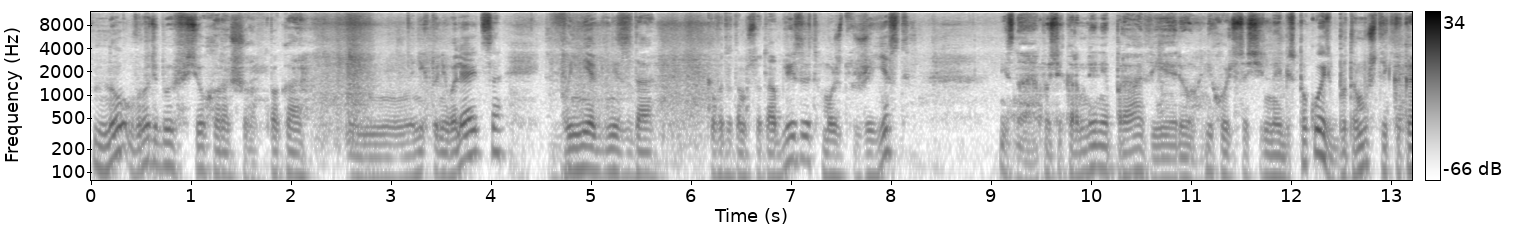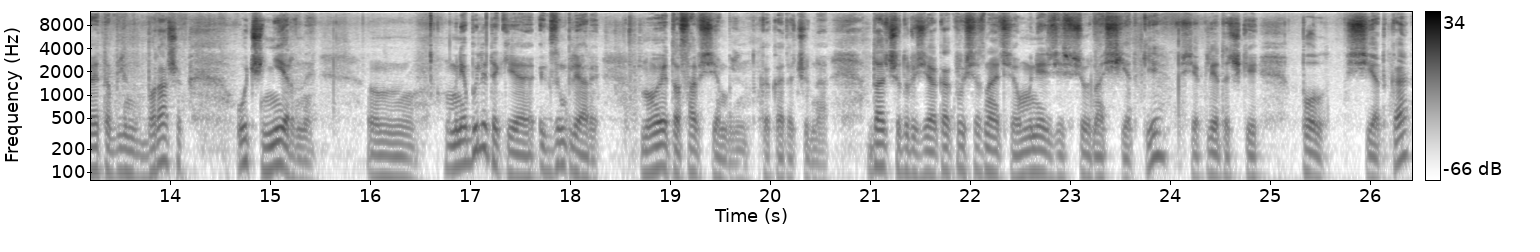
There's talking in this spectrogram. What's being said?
Ну, вроде бы все хорошо. Пока никто не валяется вне гнезда кого-то там что-то облизывает, может уже ест. Не знаю, после кормления проверю. Не хочется сильно беспокоить, потому что какая-то, блин, барашек очень нервный. У меня были такие экземпляры, но это совсем, блин, какая-то чудная. Дальше, друзья, как вы все знаете, у меня здесь все на сетке, все клеточки пол сетка.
